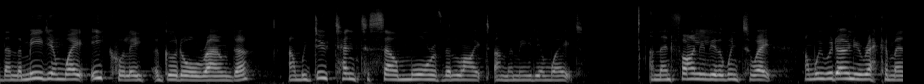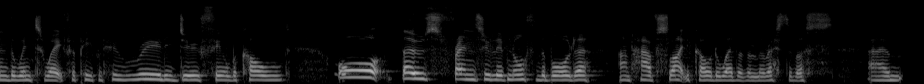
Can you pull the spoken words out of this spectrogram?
then the medium weight, equally a good all rounder. And we do tend to sell more of the light and the medium weight. And then finally the winter weight, and we would only recommend the winter weight for people who really do feel the cold or those friends who live north of the border and have slightly colder weather than the rest of us. Um,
